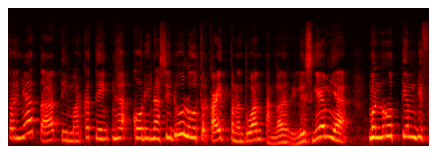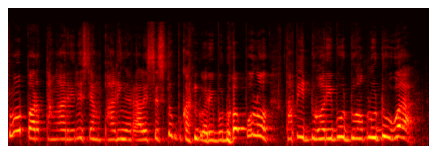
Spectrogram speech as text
Ternyata tim marketing nggak koordinasi dulu terkait penentuan tanggal rilis gamenya. Menurut tim developer, tanggal rilis yang paling realistis itu bukan 2020, tapi 2022.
